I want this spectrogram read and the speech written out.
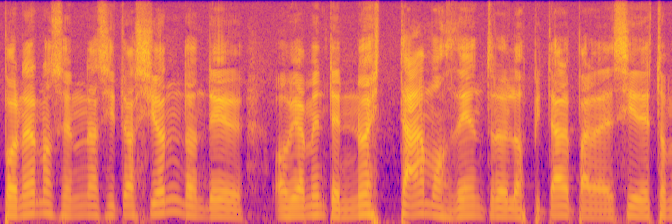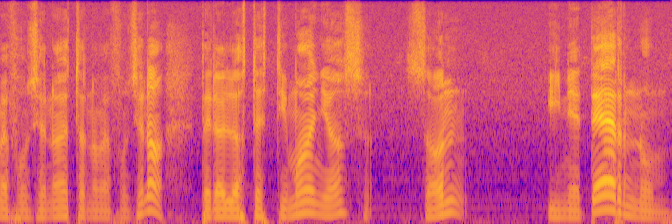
ponernos en una situación donde obviamente no estamos dentro del hospital para decir esto me funcionó, esto no me funcionó, pero los testimonios son in eternum.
